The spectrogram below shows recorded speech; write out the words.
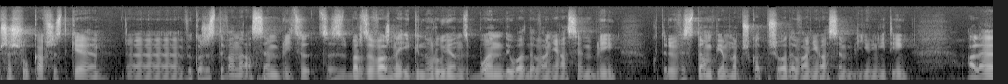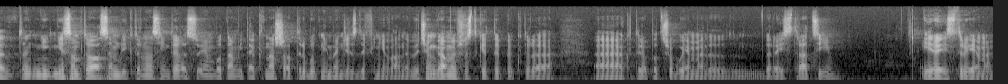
przeszuka wszystkie e, wykorzystywane assembly, co, co jest bardzo ważne, ignorując błędy ładowania assembly, które wystąpią na przykład przy ładowaniu assembly Unity, ale nie, nie, są to assembly, które nas interesują, bo tam i tak nasz atrybut nie będzie zdefiniowany. Wyciągamy wszystkie typy, które, e, które potrzebujemy do, do rejestracji i rejestrujemy.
